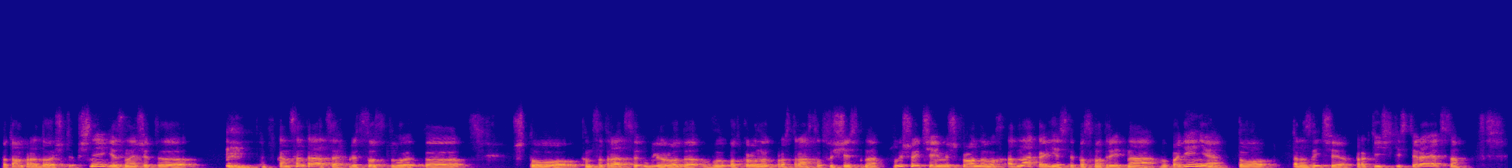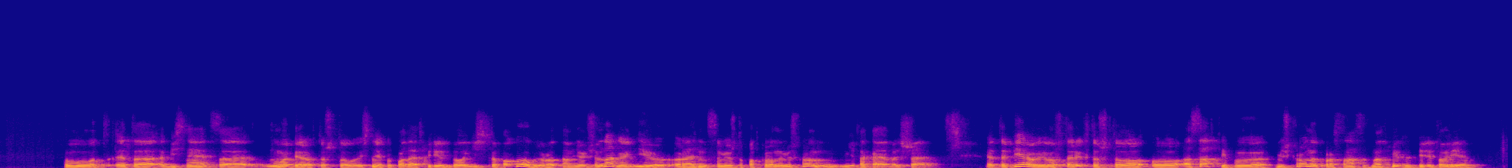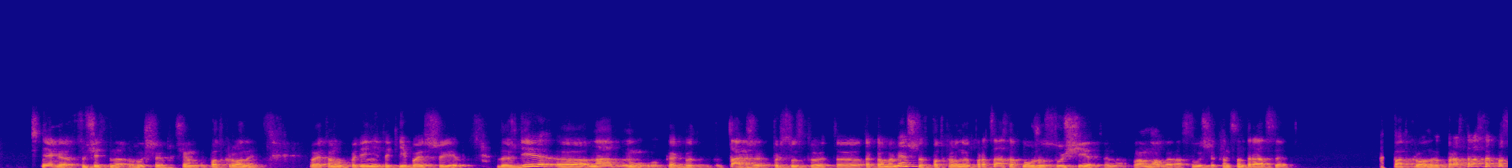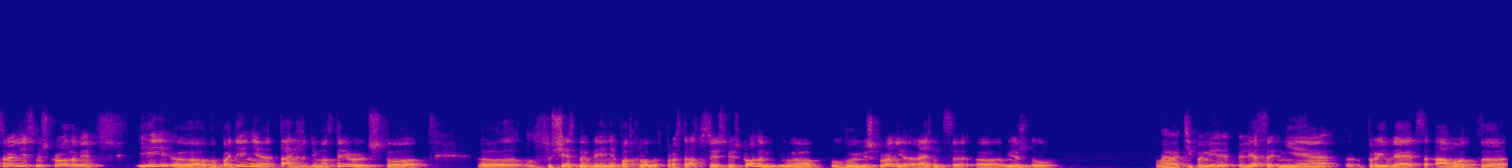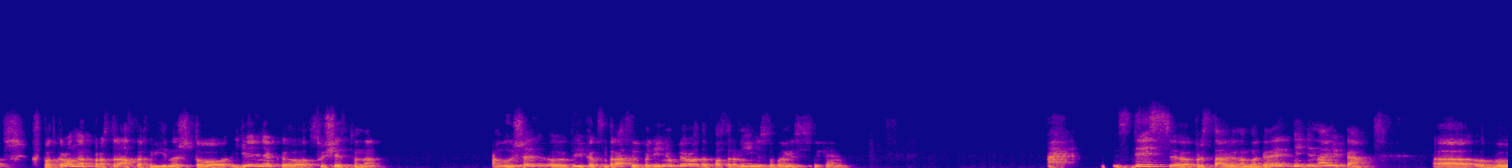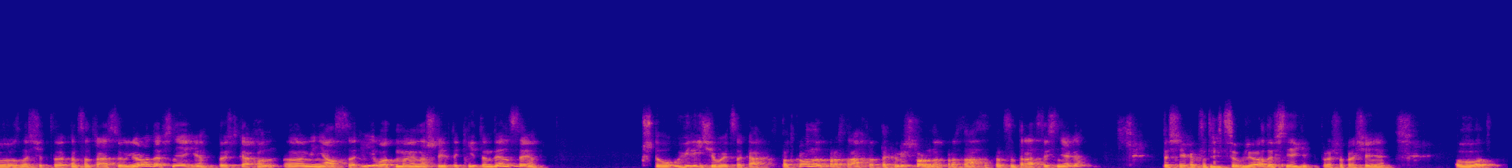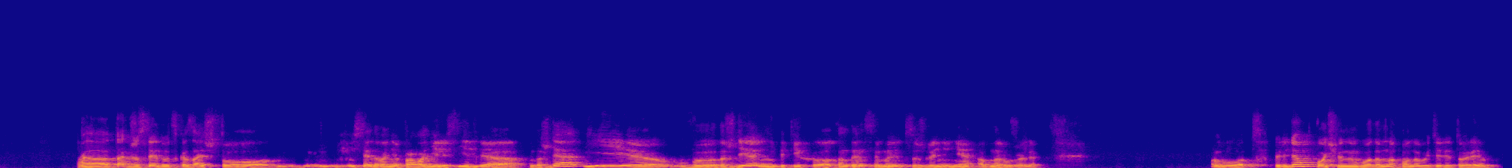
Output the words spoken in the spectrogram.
потом про дождь. В снеге, значит, э, в концентрациях присутствует, э, что концентрация углерода в подкроновых пространствах существенно выше, чем в межкроновых. Однако, если посмотреть на выпадение, то различия практически стираются. Вот, это объясняется, ну, во-первых, то, что снег выпадает в период биологического покоя, углерода там не очень много, и разница между подкроном и межкроном не такая большая. Это первое. И во-вторых, то, что э, осадки в межкронных пространствах на открытой территории снега существенно выше, чем под кроной. Поэтому падения такие большие. В дожде э, на, ну, как бы также присутствует э, такой момент, что в подкронных пространствах, но уже существенно, во много раз выше концентрация подкронных пространствах по сравнению с межкронами. И э, выпадение также демонстрирует, что э, существенное влияние подкронных пространств в сравнении с межкронами. Э, в межкроне разница э, между типами леса не проявляется. А вот э, в подкронных пространствах видно, что ельник э, существенно выше и концентрация выпадения углерода по сравнению с обоими сосняками. Здесь представлена многолетняя динамика в значит, концентрации углерода в снеге, то есть как он менялся. И вот мы нашли такие тенденции, что увеличивается как в подкронных пространствах, так и в межкронных пространствах концентрация снега точнее, концентрация углерода в снеге, прошу прощения. Вот. А, также следует сказать, что исследования проводились и для дождя, и в дожде никаких э, тенденций мы, к сожалению, не обнаружили. Вот. Перейдем к почвенным водам на фоновой территории.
